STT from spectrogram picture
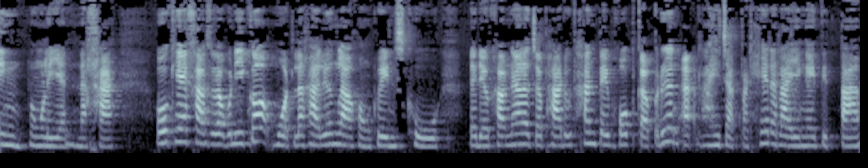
ริงโรงเรียนนะคะโอเคค่ะสำหรับวันนี้ก็หมดแล้วค่ะ เรื่องราวของ Green School แล้วเดี๋ยวคราวหน้าเราจะพาทุกท่านไปพบกับเรื่องอะไรจากประเทศอะไรยังไงติดตาม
